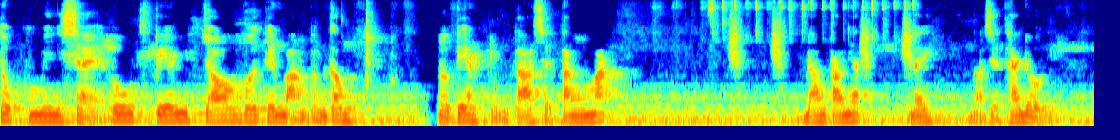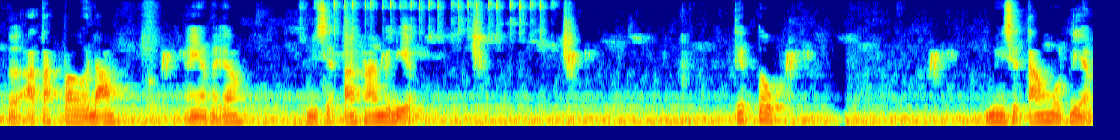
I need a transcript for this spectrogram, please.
tục mình sẽ ưu tiên cho với cái bảng tấn công. Đầu tiên chúng ta sẽ tăng max đam cao nhất. Đây, nó sẽ thay đổi ở attack power đam. Anh em thấy không? Mình sẽ tăng 20 điểm. Tiếp tục mình sẽ tăng một điểm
